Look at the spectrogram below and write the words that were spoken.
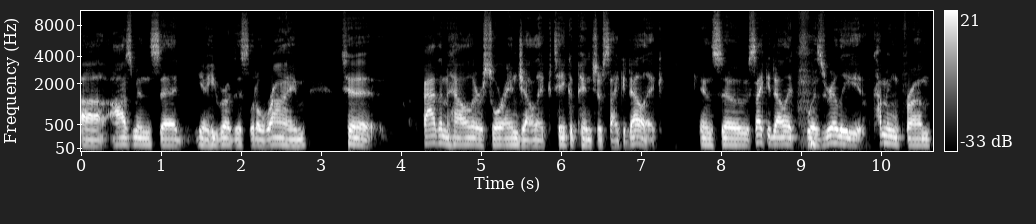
uh, Osmond said, you know, he wrote this little rhyme to fathom hell or soar angelic, take a pinch of psychedelic. And so psychedelic was really coming from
